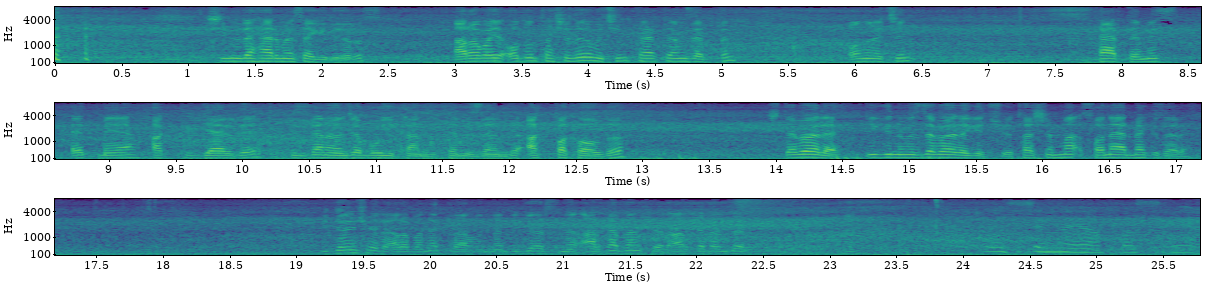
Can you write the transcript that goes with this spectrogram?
Şimdi de Hermes'e gidiyoruz. Arabayı odun taşıdığım için tertemiz ettim. Onun için tertemiz etmeye hakkı geldi. Bizden önce bu yıkandı, temizlendi. Akbak oldu. İşte böyle. Bir günümüzde böyle geçiyor. Taşınma sona ermek üzere. Bir dön şöyle arabanın etrafından bir görsünler. Arkadan şöyle, arkadan dön. Nesin ne yapmasın ya.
